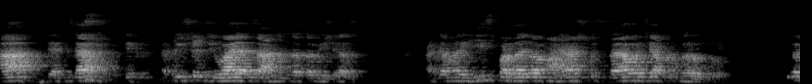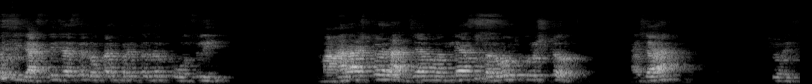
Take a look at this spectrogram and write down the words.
हा त्यांचा एक अतिशय जिव्हाळ्याचा आनंदाचा विषय असतो. आणि त्यामुळे ही स्पर्धा जेव्हा महाराष्ट्र स्तरावरची आपण भरवतो तेव्हा ती जास्तीत जास्त लोकांपर्यंत जर पोहोचली महाराष्ट्र राज्यामधल्या सर्वोत्कृष्ट अशा चोवीस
